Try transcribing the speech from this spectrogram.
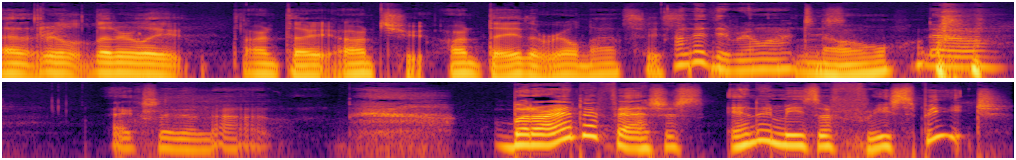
Uh, literally, aren't they? Aren't you? Aren't they the real Nazis? Aren't they realized. No. No, actually, they're not. But are anti fascists enemies of free speech?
